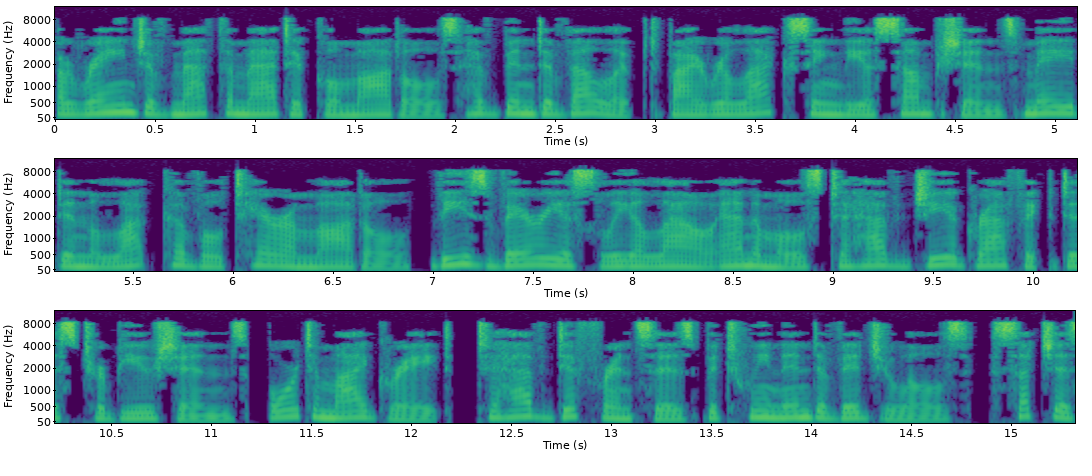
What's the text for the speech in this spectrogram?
A range of mathematical models have been developed by relaxing the assumptions made in the Lotka-Volterra model. These variously allow animals to have geographic distributions, or to migrate, to have differences between individuals, such as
